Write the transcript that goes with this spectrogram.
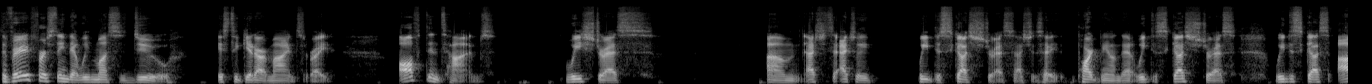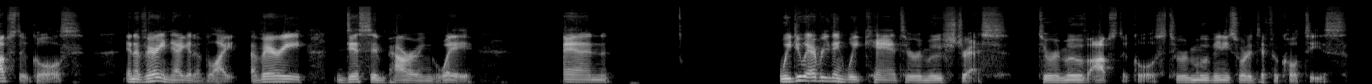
the very first thing that we must do is to get our minds right. Oftentimes, we stress um, I should say, actually, we discuss stress. I should say, pardon me on that. We discuss stress. We discuss obstacles in a very negative light, a very disempowering way. And we do everything we can to remove stress, to remove obstacles, to remove any sort of difficulties.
